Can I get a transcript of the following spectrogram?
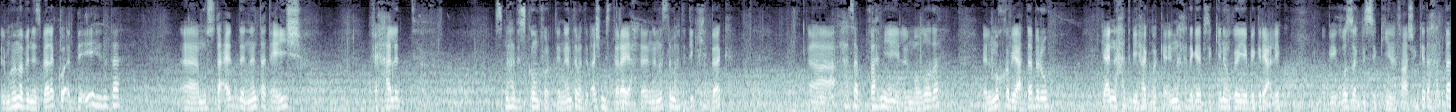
المهمة بالنسبة لك وقد إيه أنت آه، مستعد إن أنت تعيش في حالة اسمها discomfort إن أنت ما تبقاش مستريح لأن الناس لما هتديك feedback آه، حسب فهمي للموضوع ده المخ بيعتبره كأن حد بيهاجمك كأن حد جايب سكينة وجاي بيجري عليك وبيغزك بالسكينة فعشان كده حتى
